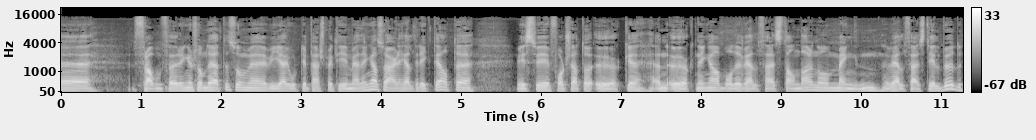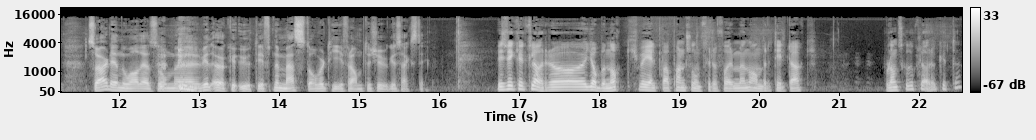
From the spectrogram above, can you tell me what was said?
eh, framføringer som det heter, som vi har gjort i perspektivmeldinga, så er det helt riktig at eh, hvis vi fortsetter å øke en økning av både velferdsstandarden og mengden velferdstilbud, så er det noe av det som eh, vil øke utgiftene mest over tid fram til 2060. Hvis vi ikke klarer å jobbe nok ved hjelp av pensjonsreformen og andre tiltak, hvordan skal du klare å kutte?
